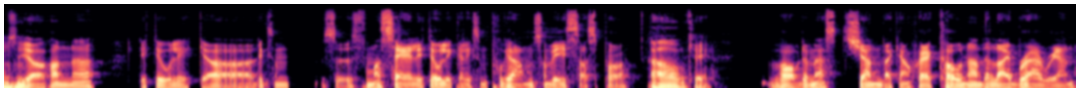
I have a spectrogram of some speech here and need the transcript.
Och så Mhm. gör han lite olika, liksom, så får man se lite olika liksom, program som visas på. Ja, okej. Varav det mest kända kanske är Conan the Librarian.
